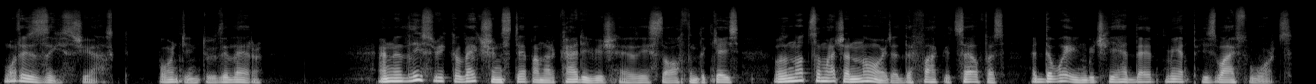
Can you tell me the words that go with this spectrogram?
What is this? she asked, pointing to the letter. And at this recollection, Stepan Arkadyevitch, as is often the case, was not so much annoyed at the fact itself as at the way in which he had met his wife's words.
